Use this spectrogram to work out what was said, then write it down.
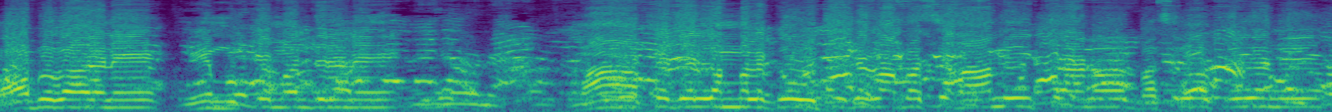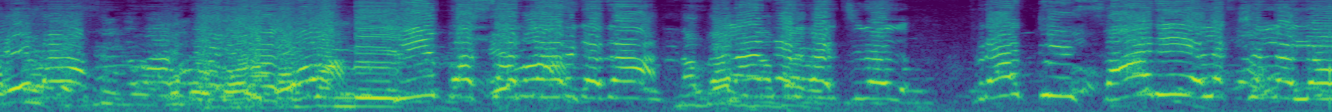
బాబు గారిని మీ ముఖ్యమంత్రిని మా అక్క చెల్లమ్మలకు ఉచితంగా బస్సు హామీ ఇచ్చాను. బస్సులో ఫ్రీ అని ఒక్కసారి పంపండి. ప్రతిసారి ఎలక్షన్లలో.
